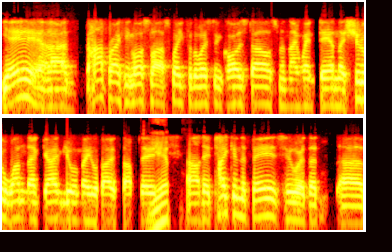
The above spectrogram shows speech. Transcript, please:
Yeah, uh, heartbreaking loss last week for the Western Clydesdales when they went down. They should have won that game. You and me were both up there. Yep. Uh, they're taking the Bears, who are the uh,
